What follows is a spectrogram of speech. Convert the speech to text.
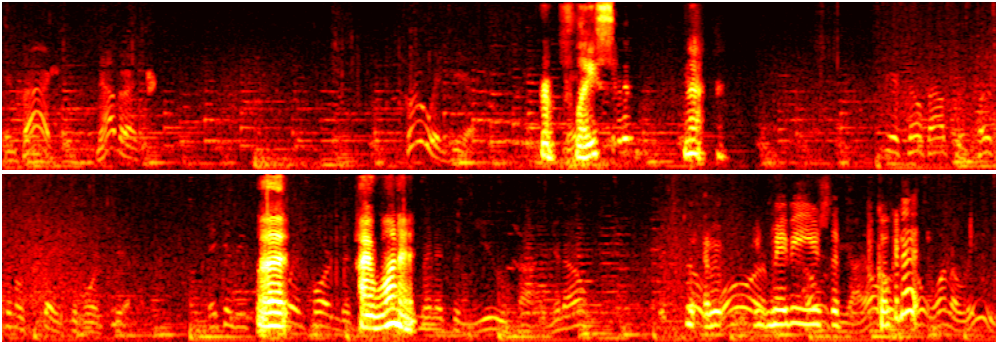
In fact, now that I... Crew in here. Replace it? No. Give yourself out some personal space aboard ship. It can be But so important to I want it. minutes of you time, you know? It's so I mean, warm maybe use the cozy, I almost coconut? don't wanna leave.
